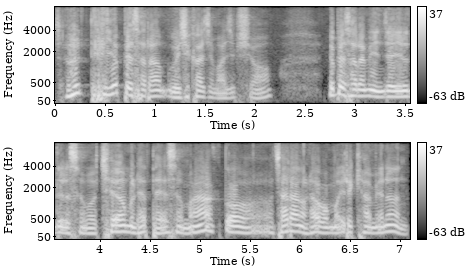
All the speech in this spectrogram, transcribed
절대 옆에 사람 의식하지 마십시오. 옆에 사람이 이제 예를 들어서 뭐 체험을 했다 해서 막 또 자랑을 하고 뭐 이렇게 하면은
